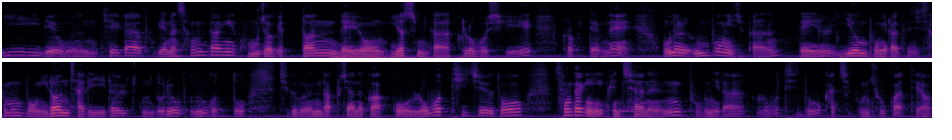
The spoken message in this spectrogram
이 내용은 제가 보기에는 상당히 고무적이었던 내용이었습니다. 클로봇이 그렇기 때문에 오늘 음봉이지만 내일 이음봉이라든지 삼음봉 이런 자리를 좀 노려보는 것도 지금은 나쁘지 않을 것 같고 로보티즈도 상당히 괜찮은 부분이라 로보티즈도 같이 보면 좋을 것 같아요.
